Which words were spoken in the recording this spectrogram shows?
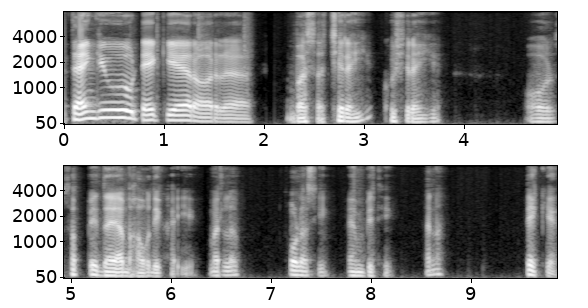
थैंक यू टेक केयर और बस अच्छे रहिए, खुश रहिए और सब पे दया भाव दिखाइए। मतलब थोड़ा सी एम्पथी है ना? टेक केयर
